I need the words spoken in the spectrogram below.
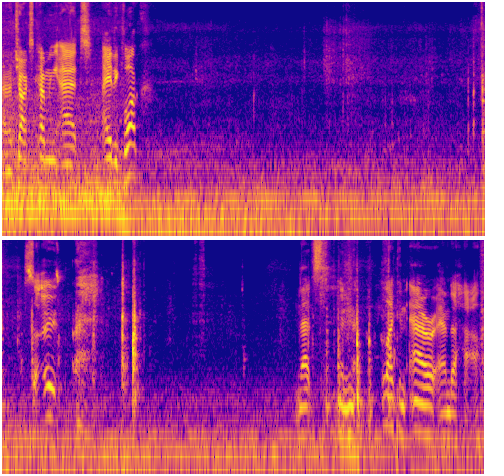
And the truck's coming at 8 o'clock. So er, that's in like an hour and a half.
